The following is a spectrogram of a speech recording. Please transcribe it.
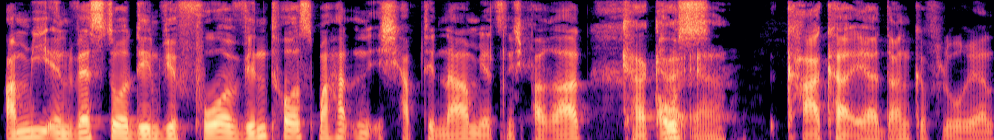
Ami-Investor, den wir vor Windhorst mal hatten, ich habe den Namen jetzt nicht parat, KKR. KKR, danke Florian,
